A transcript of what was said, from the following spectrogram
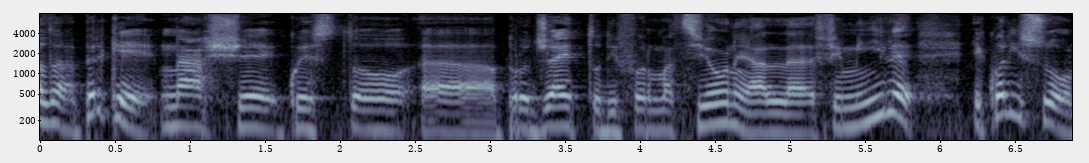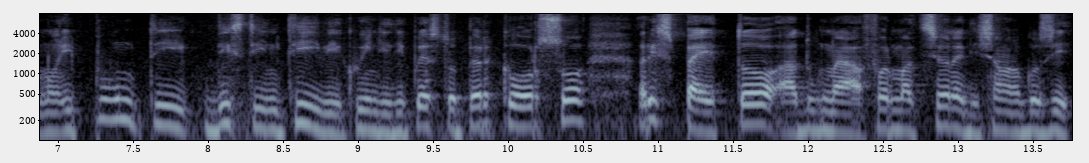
Allora, perché nasce questo uh, progetto di formazione al femminile e quali sono i punti distintivi quindi di questo percorso rispetto ad una formazione, diciamo così,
